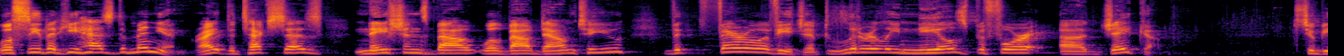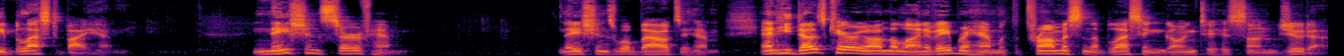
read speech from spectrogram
We'll see that he has dominion, right? The text says, Nations bow, will bow down to you. The Pharaoh of Egypt literally kneels before uh, Jacob to be blessed by him. Nations serve him. Nations will bow to him. And he does carry on the line of Abraham with the promise and the blessing going to his son Judah,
